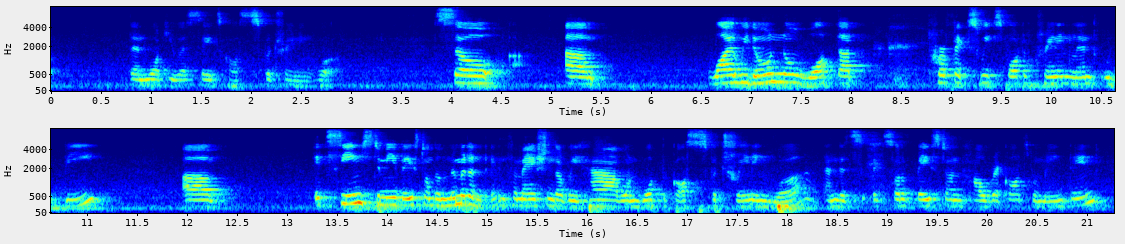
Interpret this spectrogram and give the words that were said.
than what USAID's costs per training were. So um, while we don't know what that perfect sweet spot of training length would be, uh, it seems to me, based on the limited information that we have on what the costs for training were, and it's, it's sort of based on how records were maintained,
